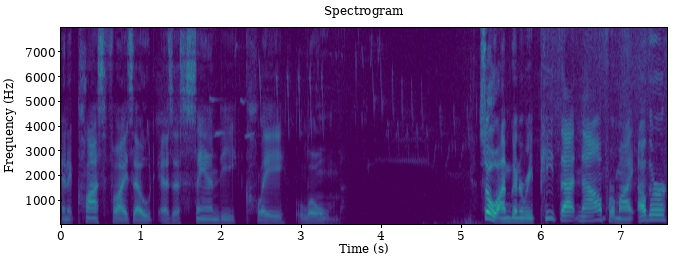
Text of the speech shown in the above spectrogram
and it classifies out as a sandy clay loam. So I'm going to repeat that now for my other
